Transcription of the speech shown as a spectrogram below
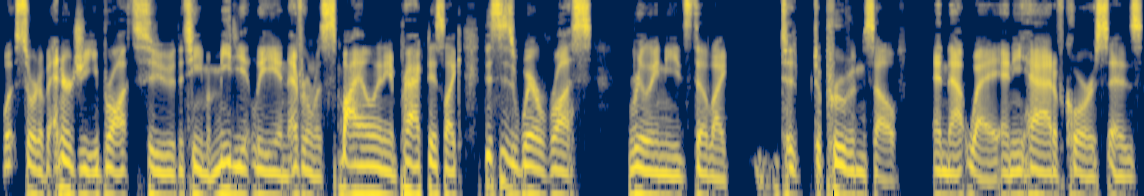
what sort of energy he brought to the team immediately, and everyone was smiling in practice. Like this is where Russ really needs to like to to prove himself in that way. And he had, of course, as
